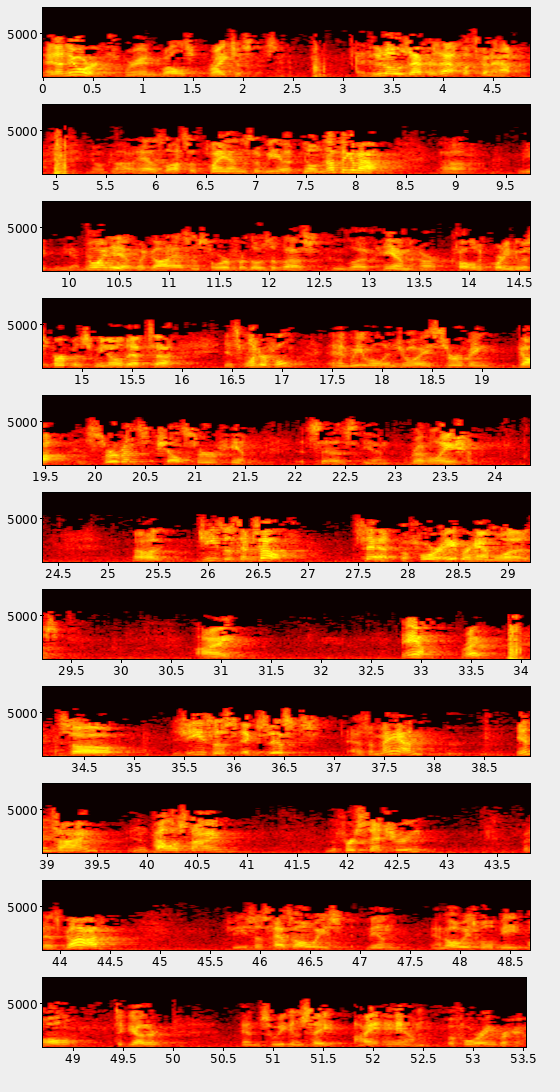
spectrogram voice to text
and a new earth wherein dwells righteousness. And who knows after that what's going to happen? You know, God has lots of plans that we know nothing about. Uh, we, we have no idea what God has in store for those of us who love Him and are called according to His purpose. We know that uh, it's wonderful, and we will enjoy serving God. His servants shall serve Him, it says in Revelation. Uh, Jesus Himself said, Before Abraham was, I am. Right? So, Jesus exists as a man in time, in Palestine, in the first century. But as God, Jesus has always been and always will be all together. And so we can say, I am before Abraham.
